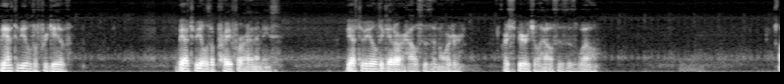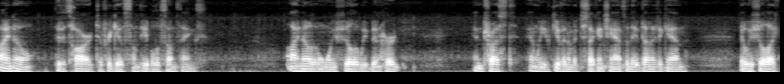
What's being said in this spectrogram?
We have to be able to forgive. We have to be able to pray for our enemies. We have to be able to get our houses in order, our spiritual houses as well. I know that it's hard to forgive some people of some things. I know that when we feel that we've been hurt and trust and we've given them a second chance and they've done it again, that we feel like,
